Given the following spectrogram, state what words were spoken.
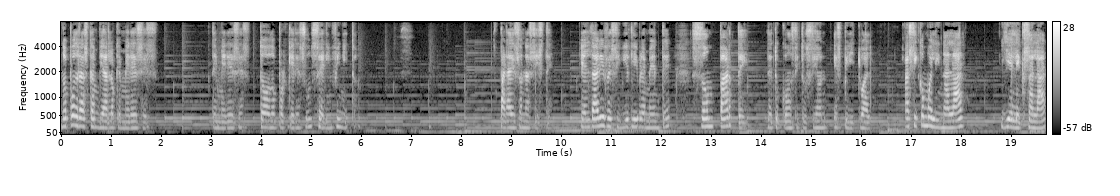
No podrás cambiar lo que mereces. Te mereces todo porque eres un ser infinito para eso naciste. El dar y recibir libremente son parte de tu constitución espiritual, así como el inhalar y el exhalar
